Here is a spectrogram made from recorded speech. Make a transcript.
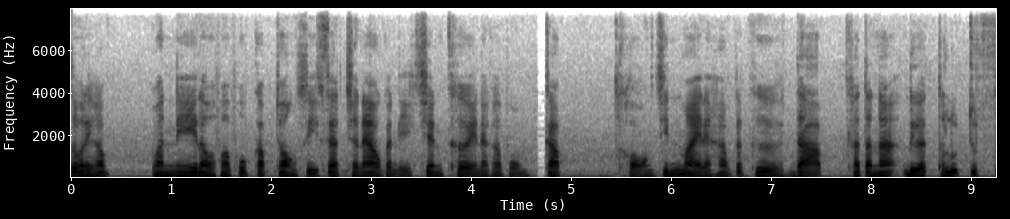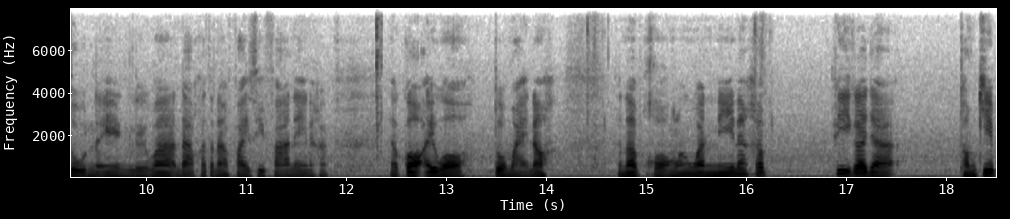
สวัสดีครับ วันนี้เรามาพบกับช่อง CZ Channel กันอีกเช่นเคยนะครับผมกับของชิ้นใหม่นะครับก็คือดาบคาตนะเดือดทะลุจุดศูนย์นั่นเอง หรือว่าดาบคาตนะไฟสีฟ้านั่นเองนะครับ แล้วก็ไอวอลตัวใหม่เนาะสำหรับของรางวัลนนี้นะครับ พี่ก็จะทำคลิป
